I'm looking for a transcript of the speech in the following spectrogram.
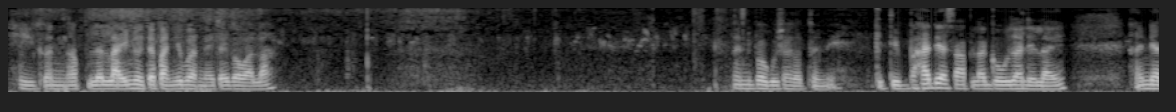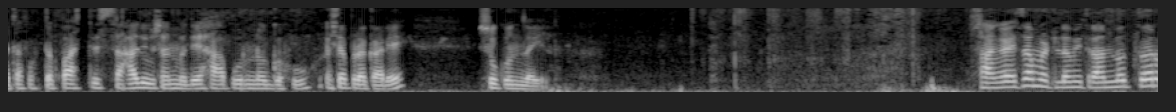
हे इकडनं आपल्या लाईन होत्या पाणी भरण्याच्या गव्हाला. आणि बघू शकता तुम्ही किती भादी असा आपला गहू झालेला आहे. आणि आता फक्त पाच ते सहा दिवसांमध्ये हा पूर्ण गहू अशा प्रकारे सुकून जाईल. सांगायचं म्हटलं मित्रांनो तर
